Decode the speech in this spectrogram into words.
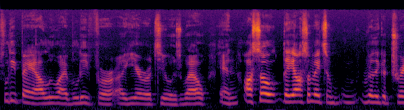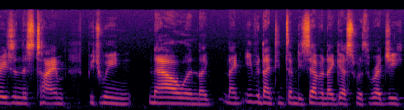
Felipe Alou, I believe, for a year or two as well. And also, they also made some really good trades in this time between now and like even 1977, I guess, with Reggie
